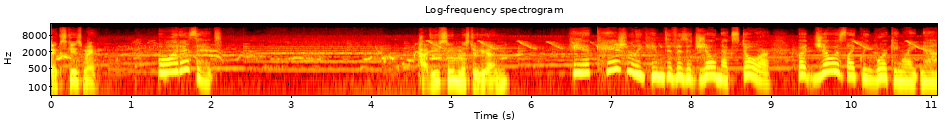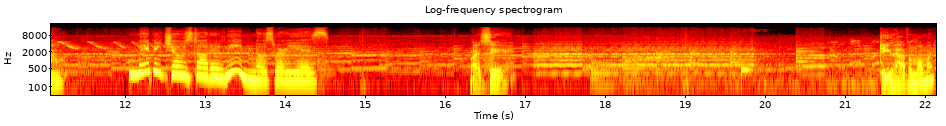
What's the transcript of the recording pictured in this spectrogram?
Excuse me. What is it? Have you seen Mr. Yuan? He occasionally came to visit Joe next door, but Joe is likely working right now. Maybe Joe's daughter Ling knows where he is. I see. Do you have a moment?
